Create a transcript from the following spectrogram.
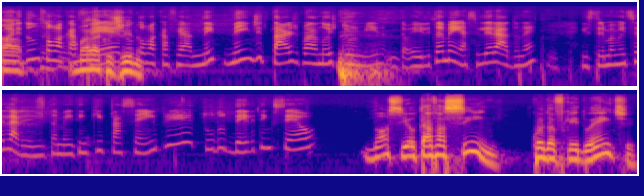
marido não toma café, maracujina. não toma café nem, nem de tarde para a noite dormir. Então, ele também é acelerado, né? Extremamente acelerado. Ele também tem que estar sempre, tudo dele tem que ser o- Nossa, e eu tava assim, quando eu fiquei doente,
